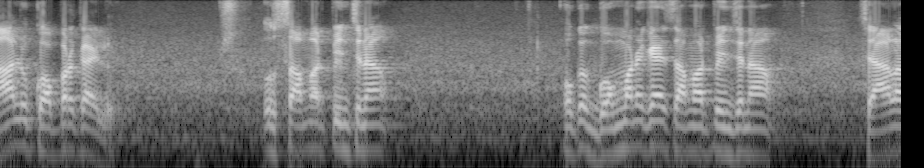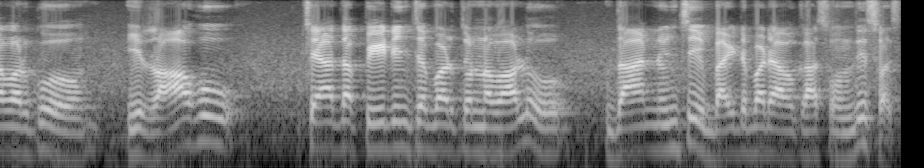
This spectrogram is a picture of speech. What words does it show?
నాలుగు కొబ్బరికాయలు సమర్పించిన ఒక గుమ్మడికాయ సమర్పించిన చాలా వరకు ఈ రాహు చేత పీడించబడుతున్న వాళ్ళు దాని నుంచి బయటపడే అవకాశం ఉంది స్వస్తి.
